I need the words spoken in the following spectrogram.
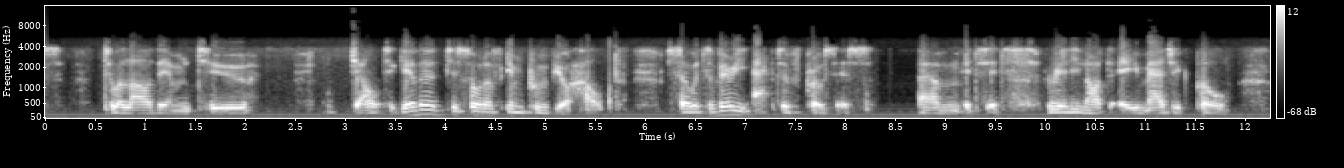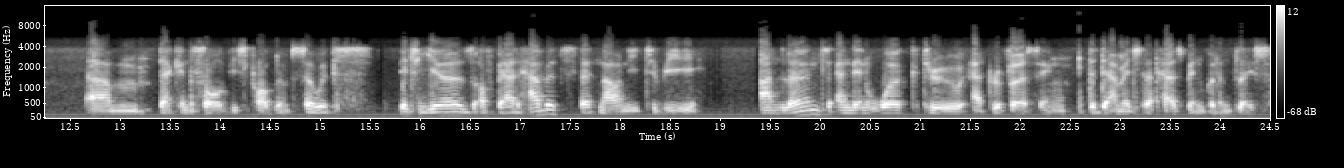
to allow them to gel together to sort of improve your health. So it's a very active process. Um, it's it's really not a magic pill um, that can solve these problems. So it's it's years of bad habits that now need to be unlearned and then work through at reversing the damage that has been put in place.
